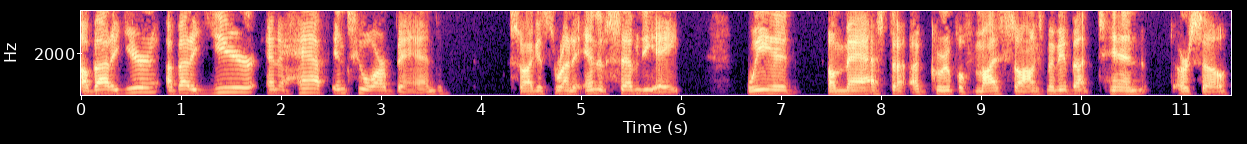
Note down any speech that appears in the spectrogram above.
about a year, about a year and a half into our band, so I guess around the end of '78, we had amassed a, a group of my songs, maybe about ten or so,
